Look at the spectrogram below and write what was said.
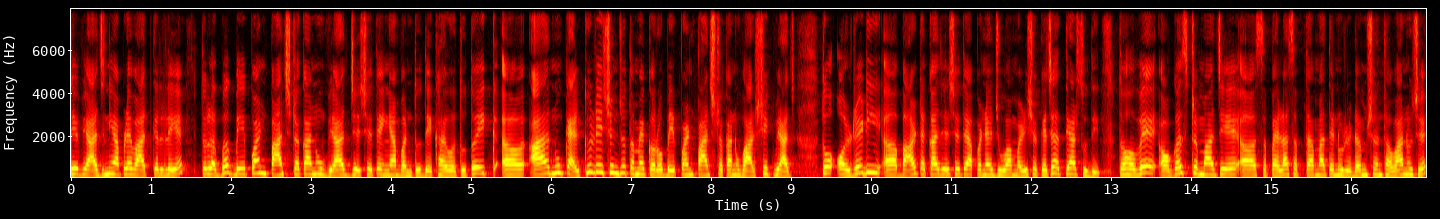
જે વ્યાજની આપણે વાત કરી લઈએ તો લગભગ બે પોઈન્ટ પાંચ ટકાનું વ્યાજ જે છે તે અહીંયા બનતું દેખાયું હતું. તો એક આનું કેલ્ક્યુલેશન જો તમે કરો બે પોઈન્ટ પાંચ ટકાનું વાર્ષિક વ્યાજ. તો ઓલરેડી બાર ટકા જે છે તે આપણને જોવા મળી શકે છે અત્યાર સુધી. તો હવે ઓગસ્ટમાં જે પહેલા સપ્તાહમાં તેનું રિડમ્શન થવાનું છે,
